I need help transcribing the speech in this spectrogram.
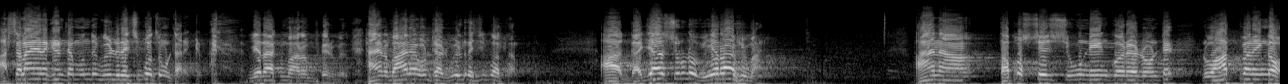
అసలు ఆయన కంటే ముందు వీళ్ళు రెచ్చిపోతూ ఉంటారు ఇక్కడ. వీరాభిమానం పేరు మీద. ఆయన బాగానే ఉంటాడు వీళ్ళు రెచ్చిపోతారు. ఆ గజాసురుడు వీరాభిమాని. ఆయన తపస్సు చేసి శివుణ్ణి ఏం కోరాడు అంటే నువ్వు ఆత్మలింగం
